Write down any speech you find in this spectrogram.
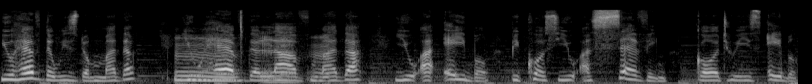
You have the wisdom, mother. You mm. have the love, mm. mother. You are able because you are serving God who is able.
